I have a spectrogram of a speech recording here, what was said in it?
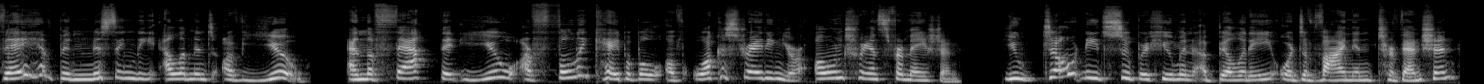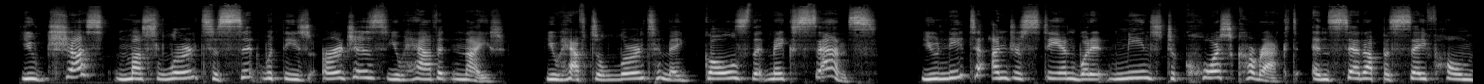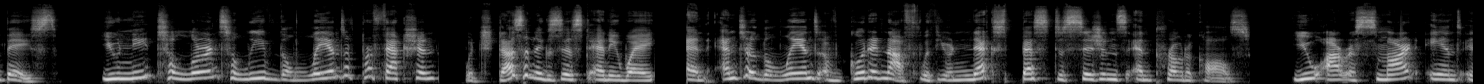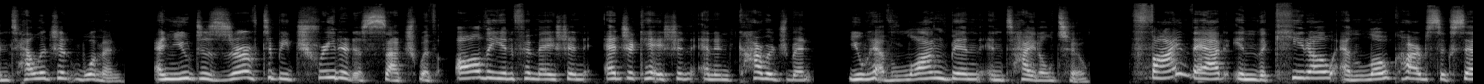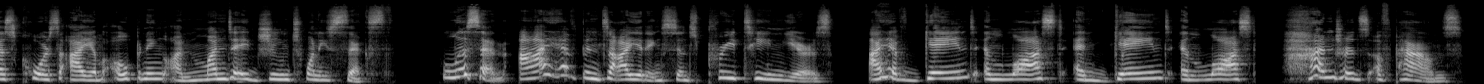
They have been missing the element of you and the fact that you are fully capable of orchestrating your own transformation. You don't need superhuman ability or divine intervention. You just must learn to sit with these urges you have at night. You have to learn to make goals that make sense. You need to understand what it means to course correct and set up a safe home base. You need to learn to leave the land of perfection, which doesn't exist anyway, and enter the land of good enough with your next best decisions and protocols. You are a smart and intelligent woman, and you deserve to be treated as such with all the information, education, and encouragement you have long been entitled to. Find that in the Keto and Low Carb Success course I am opening on Monday, June 26th. Listen, I have been dieting since preteen years. I have gained and lost and gained and lost hundreds of pounds.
